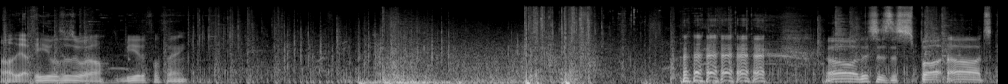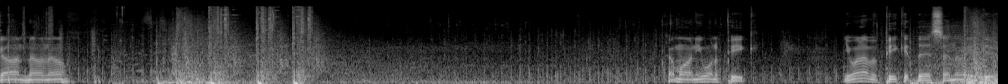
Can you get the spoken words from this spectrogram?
Oh, they have as well. Beautiful thing. oh, this is the spot. Oh, it's gone. No, no. Come on, you want a peek. You want to have a peek at this, I know you do.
